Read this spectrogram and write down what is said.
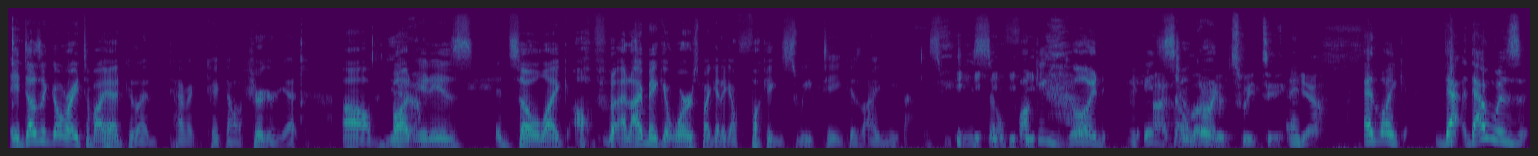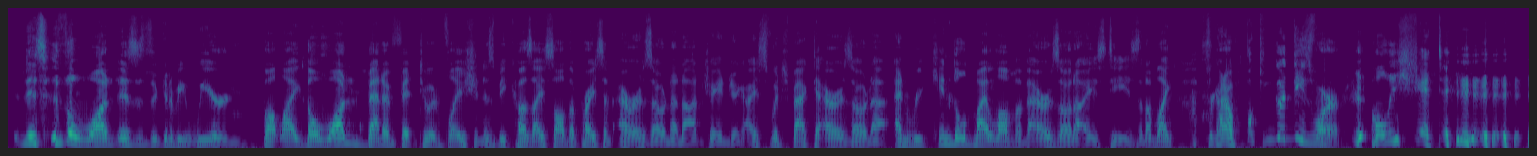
it doesn't go right to my head because I haven't kicked off sugar yet. Uh, but Yeah. it is. And so, like, I'll, and I make it worse by getting a fucking sweet tea because I need. Sweet tea is so fucking good. It's I so do love good. good sweet tea. And- yeah, and like that that was this is the one this is gonna be weird but like the one benefit to inflation is because i saw the price of arizona not changing. I switched back to arizona and rekindled my love of arizona iced teas and i'm like i forgot how fucking good these were. Holy shit.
